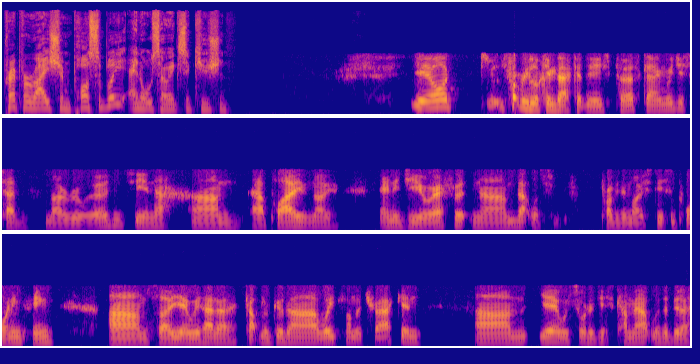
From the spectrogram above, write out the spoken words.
preparation, possibly, and also execution? Yeah, I'd, probably looking back at the East Perth game, we just had no real urgency in um, our play, no energy or effort, and um, that was probably the most disappointing thing. Um, so yeah, we had a couple of good uh, weeks on the track, and um, yeah, we sort of just come out with a bit of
